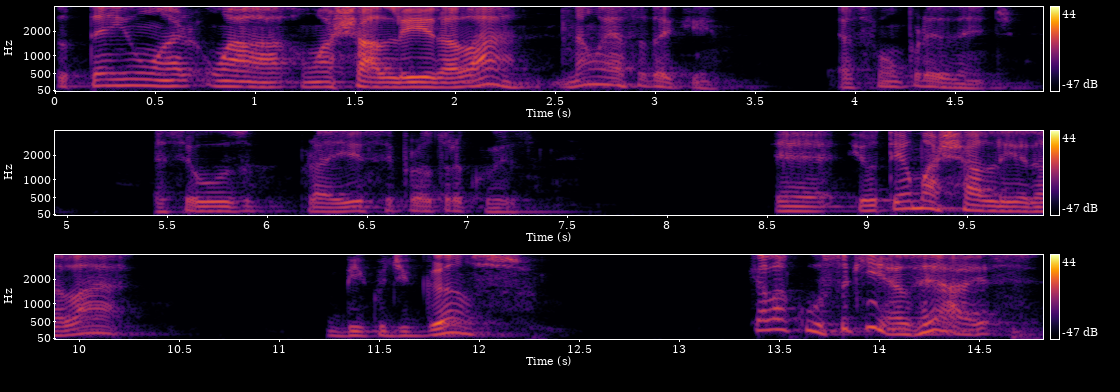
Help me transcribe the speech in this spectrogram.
eu tenho uma, uma, uma chaleira lá, não essa daqui. Essa foi um presente. Essa eu uso para isso e para outra coisa. É, eu tenho uma chaleira lá, bico de ganso, que ela custa 500 reais.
